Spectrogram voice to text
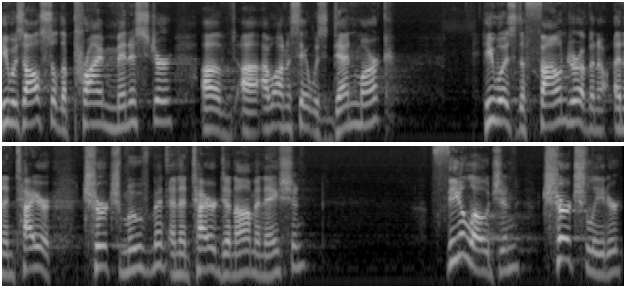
he was also the prime minister of, uh, I want to say it was Denmark. He was the founder of an, an entire church movement, an entire denomination. Theologian, church leader,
